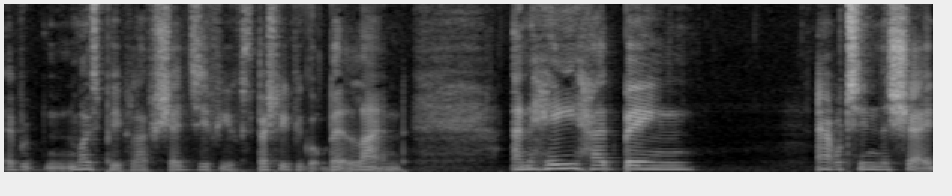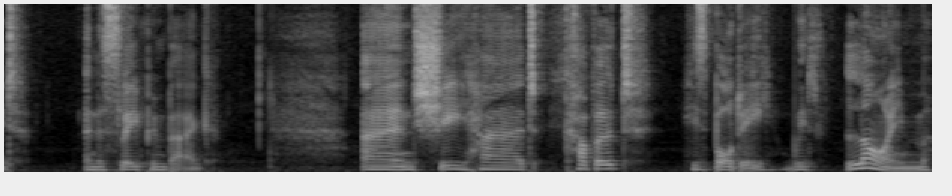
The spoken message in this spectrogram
Every, most people have sheds, if you, especially if you've got a bit of land. And he had been out in the shed in a sleeping bag, and she had covered his body with lime.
